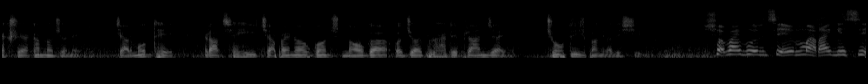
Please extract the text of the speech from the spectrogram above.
একশো একান্ন জনের। যার মধ্যে রাজশাহী চাঁপাইনবাবগঞ্জ নওগাঁ ও জয়পুরহাটে প্রাণ যায় চৌত্রিশ বাংলাদেশির। সবাই বলছে মারা গেছে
